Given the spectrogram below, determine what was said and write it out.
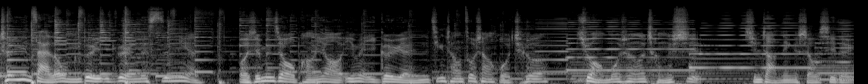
车运载了我们对一个人的思念。我身边就有朋友因为一个人，经常坐上火车，去往陌生的城市，寻找那个熟悉的人。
